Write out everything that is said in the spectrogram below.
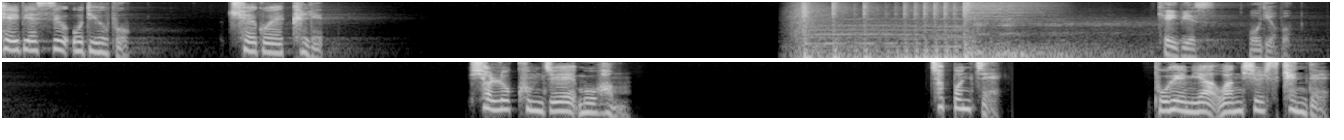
KBS 오디오북 최고의 클립. KBS 오디오북. 셜록 홈즈의 모험. 첫 번째. 보헤미아 왕실 스캔들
